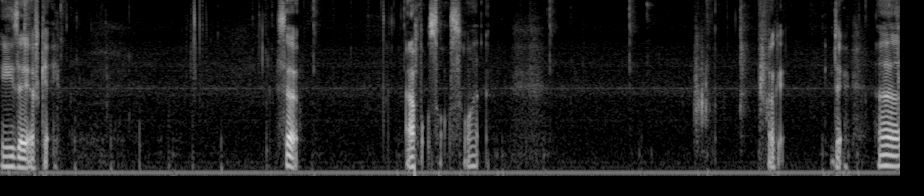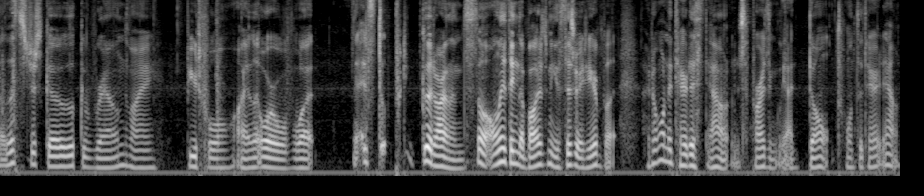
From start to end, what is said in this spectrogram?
He's AFK. So, applesauce. What? Okay, there. Uh, let's just go look around my beautiful island, or what it's still pretty good island. Still, the only thing that bothers me is this right here, but I don't want to tear this down. Surprisingly, I don't want to tear it down.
